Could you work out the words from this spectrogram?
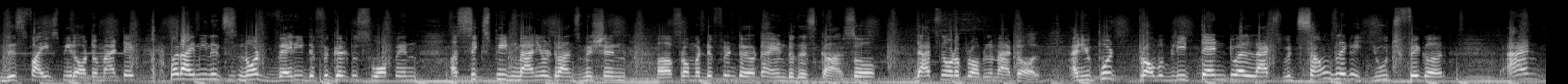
this 5 speed automatic, but I mean, it's not very difficult to swap in a 6 speed manual transmission uh, from a different Toyota into this car. So that's not a problem at all. And you put probably 10 12 lakhs, which sounds like a huge figure, and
